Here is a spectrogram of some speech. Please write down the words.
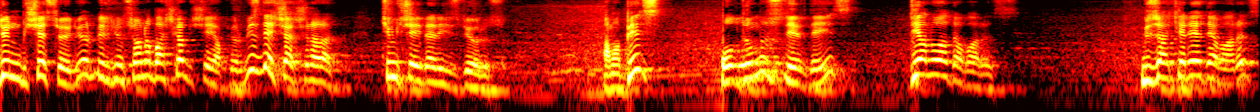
Dün bir şey söylüyor, bir gün sonra başka bir şey yapıyor. Biz de şaşırarak kimi şeyleri izliyoruz. Ama biz olduğumuz yerdeyiz. Diyaloğa da varız. Müzakereye de varız.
